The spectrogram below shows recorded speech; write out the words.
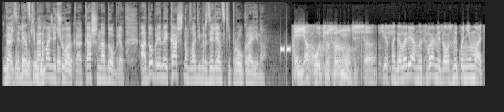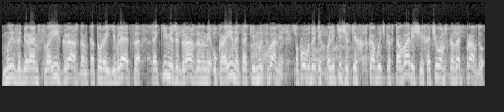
да, Зеленский конечно. нормальный чувак. А Кашин одобрил. Одобренный Кашином Владимир Зеленский про Украину. Я хочу звернутися. Честно говоря, мы с вами должны понимать, мы забираем своих граждан, которые являются такими же гражданами Украины, как и мы с вами. По поводу этих политических, в кавычках, товарищей, хочу вам сказать правду.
